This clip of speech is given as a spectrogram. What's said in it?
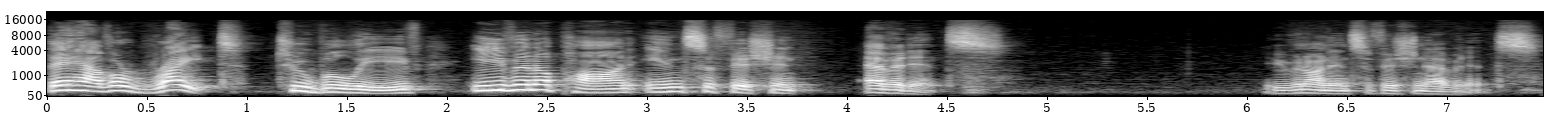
They have a right to believe even upon insufficient evidence. Even on insufficient evidence.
